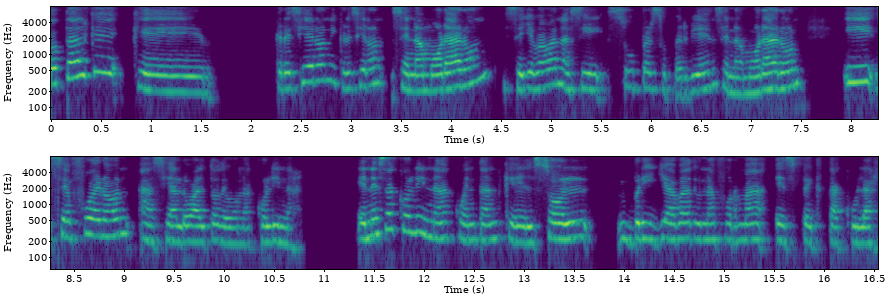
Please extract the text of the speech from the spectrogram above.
Total que, crecieron y crecieron, se enamoraron, se llevaban así súper, súper bien, se enamoraron y se fueron hacia lo alto de una colina. En esa colina cuentan que el sol brillaba de una forma espectacular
